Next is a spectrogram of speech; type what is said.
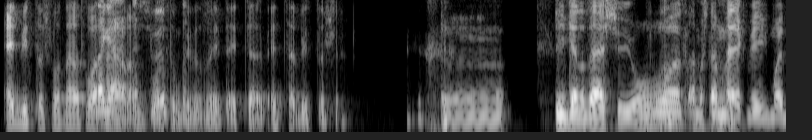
Egy biztos volt, mert ott volt három pontunk, ez egy- egyszer, egyszer biztos. Igen, az első jó volt, hát most nem megyek végig, majd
